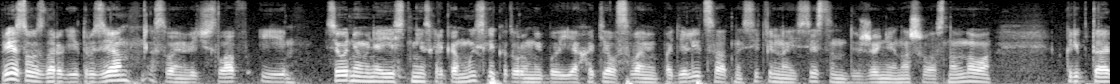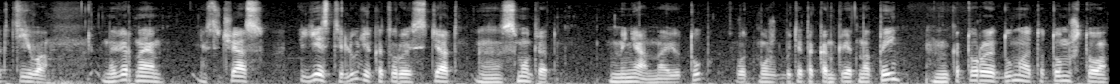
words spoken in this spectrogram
Приветствую вас, дорогие друзья, с вами Вячеслав, и сегодня у меня есть несколько мыслей, которыми бы я хотел с вами поделиться относительно, естественно, движения нашего основного криптоактива. Наверное, сейчас есть люди, которые сидят, э, смотрят меня на YouTube, вот может быть это конкретно ты, которые думают о том, что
